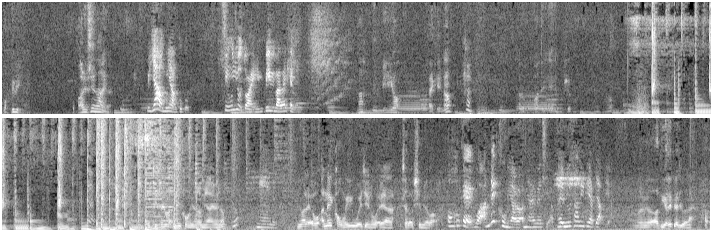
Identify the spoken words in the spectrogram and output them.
။ဟုတ်ပြီ။ဘာလို့စဉ်းစားနေလဲမရအောင်မရအောင်ကိုကိုဇင်ဦးကြီးကိုတွားရင်ဘေဘီပါလိုက်ခဲ့မယ်။ဟာပြီးရောလိုက်ခဲ့နော်။အဲ့လိုဘာတင်းနေနေဖြစ်ပါနော်။ဒီတိုင်းမှာအနှိတ်ခုံရတော့အများကြီးပဲနော်များလို့။ညီမလေးဟိုအနှိတ်ခုံလေးဝယ်ခြင်းလို့အဲ့ဒါတစ်ချက်လောက်ရှင်းပြပါအောင်ဟောဟုတ်ကဲ့ဟိုကအနစ်ခုံနေရတော့အများကြီးပဲရှိတာဘယ်မျိုးသားလေးတွေကပြပြ။ အာဒီကလေးပြကြည့်ပါလား။ဟုတ်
